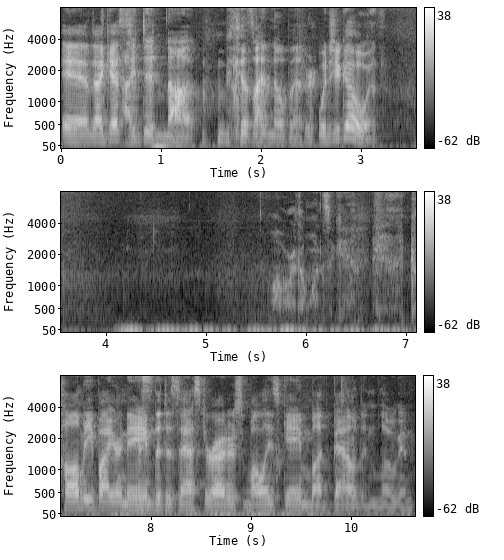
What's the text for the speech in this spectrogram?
And I guess I did not because I know better. what'd you go with? What were the ones again? Call Me by Your Name, The Disaster Artist, Molly's Game, Mudbound, and Logan.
